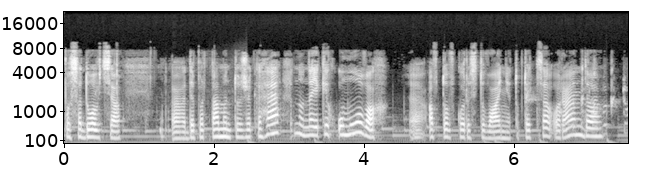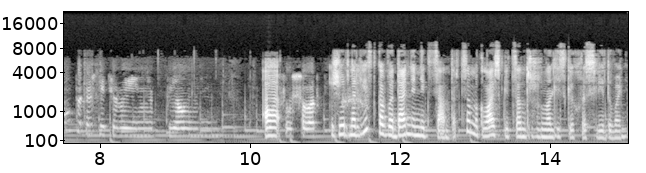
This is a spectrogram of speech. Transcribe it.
посадовця е, департаменту ЖКГ, ну на яких умовах е, авто в користуванні, тобто це оренда. Вы кто? Подождите, вы не я А слышала. журналістка видання Нікцентр. Це Миколаївський центр журналістських розслідувань.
